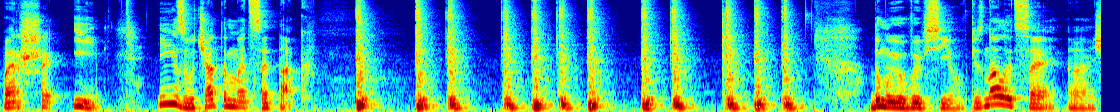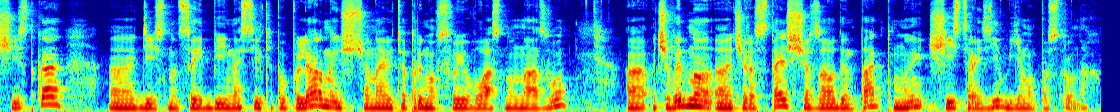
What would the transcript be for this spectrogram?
перше І. І звучатиме це так. Думаю, ви всі його впізнали. Це е, шістка. Е, Дійсно, цей бій настільки популярний, що навіть отримав свою власну назву. Е, Очевидно, через те, що за один такт ми 6 разів б'ємо по струнах.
